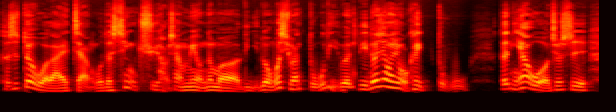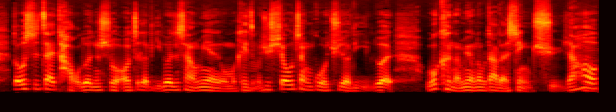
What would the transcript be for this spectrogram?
可是对我来讲，我的兴趣好像没有那么理论，我喜欢读理论，理论性东西我可以读。可你要我就是都是在讨论说哦，这个理论上面我们可以怎么去修正过去的理论，我可能没有那么大的兴趣。然后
